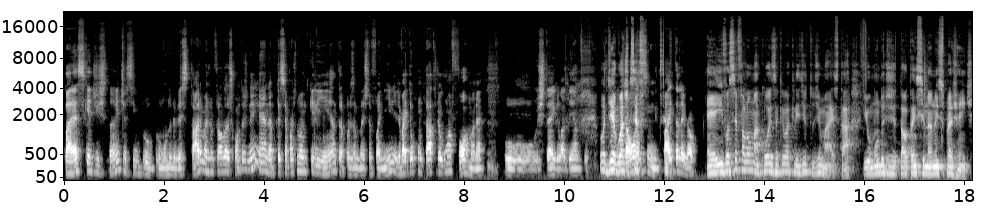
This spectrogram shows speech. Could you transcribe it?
parece que é distante, assim, pro, pro mundo universitário, mas no final das contas nem é, né? Porque, assim, a partir do momento que ele entra, por exemplo, na Stefanini, ele vai ter o um contato de alguma forma, né? O, o Steg lá dentro. Ô, Diego, então, acho que você... assim, vai tá legal. É, e você falou uma coisa que eu acredito demais, tá? E o mundo digital tá ensinando isso pra gente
